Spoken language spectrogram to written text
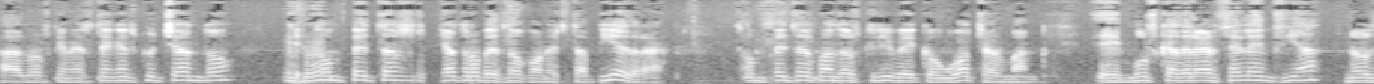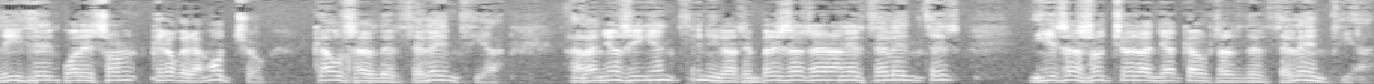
a los que me estén escuchando que Tom Peters ya tropezó con esta piedra. Tom Peters cuando escribe con Waterman en busca de la excelencia nos dice cuáles son, creo que eran ocho, causas de excelencia. Al año siguiente ni las empresas eran excelentes ni esas ocho eran ya causas de excelencia.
